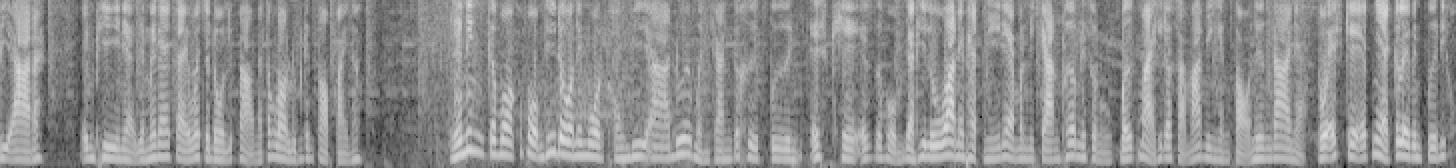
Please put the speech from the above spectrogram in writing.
BR นะ MP เนี่ยยังไม่แน่ใจว่าจะโดนหรือเปล่านะต้องรอลุ้นกันต่อไปเนาะ เหลือหนึ่งกระบอกครับผมที่โดนในโหมดของ VR ด้วยเหมือนกันก็คือปืน SKS ครับผมอย่างที่รู้ว่าในแพทนี้เนี่ยมันมีการเพิ่มในส่วนของเปิร์กใหม่ที่เราสามารถยิงอย่างต่อเนื่องได้เนี่ยตัว SKS เนี่ยก็เลยเป็นปืนที่โห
